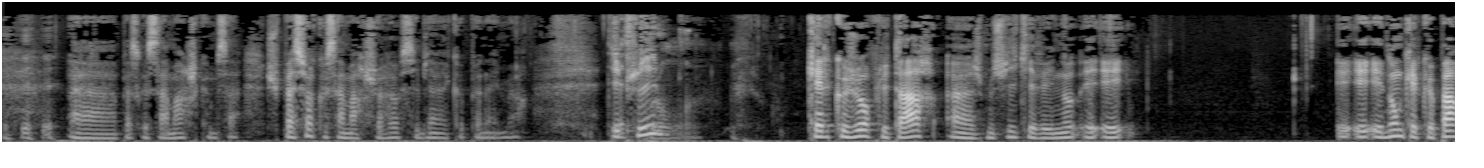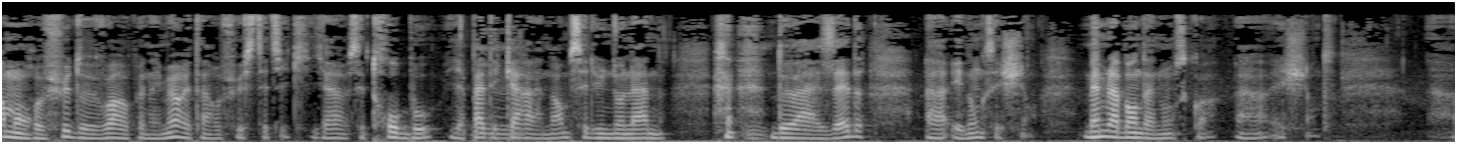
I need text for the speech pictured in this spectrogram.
Euh, parce que ça marche comme ça. Je suis pas sûr que ça marcherait aussi bien avec Oppenheimer. Et puis, long, hein. quelques jours plus tard, euh, je me suis dit qu'il y avait une autre. Et, et, et, et donc, quelque part, mon refus de voir Oppenheimer est un refus esthétique. C'est trop beau, il n'y a pas Mhm. d'écart à la norme, c'est du Nolan de A à Z, euh, et donc c'est chiant. Même la bande-annonce, quoi, euh, est chiante. Euh,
